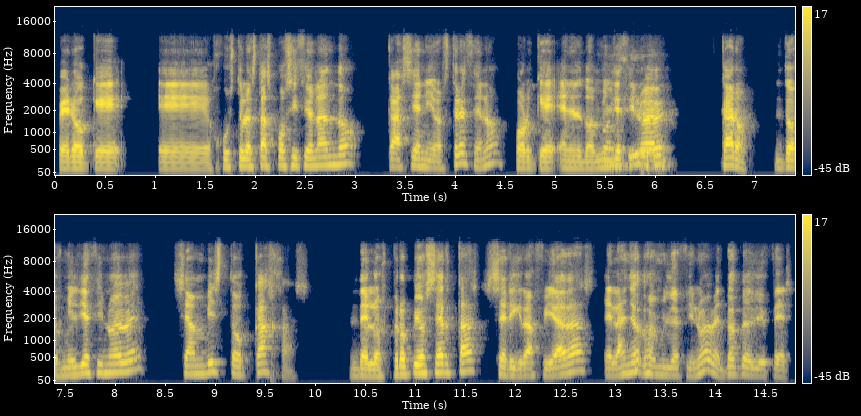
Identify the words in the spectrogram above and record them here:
pero que eh, justo lo estás posicionando casi en iOS 13, ¿no? Porque en el 2019, claro, 2019 se han visto cajas de los propios ERTAS serigrafiadas el año 2019, entonces dices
